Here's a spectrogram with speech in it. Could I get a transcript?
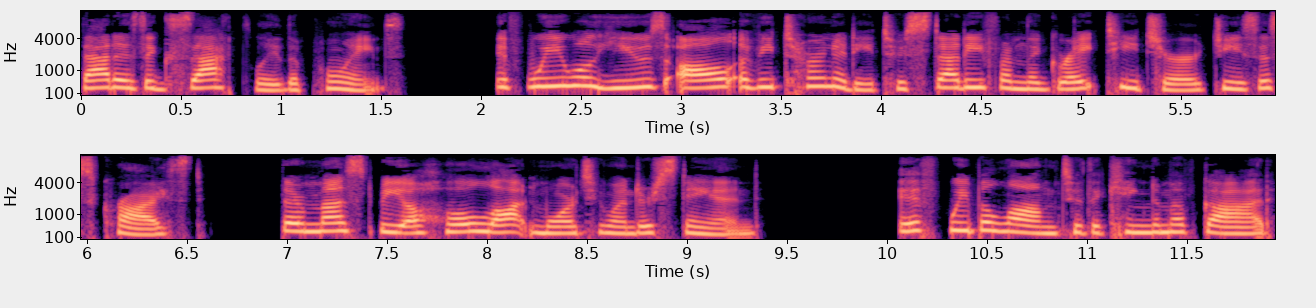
That is exactly the point. If we will use all of eternity to study from the great teacher, Jesus Christ, there must be a whole lot more to understand. If we belong to the kingdom of God,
